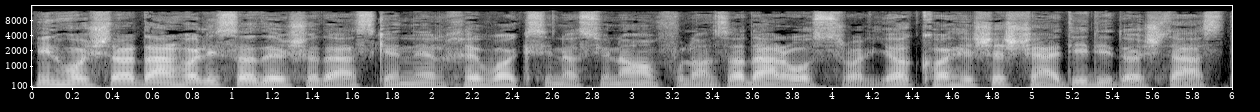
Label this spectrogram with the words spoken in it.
این هشدار در حالی صادر شده است که نرخ واکسیناسیون آنفولانزا در استرالیا کاهش شدیدی داشته است.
